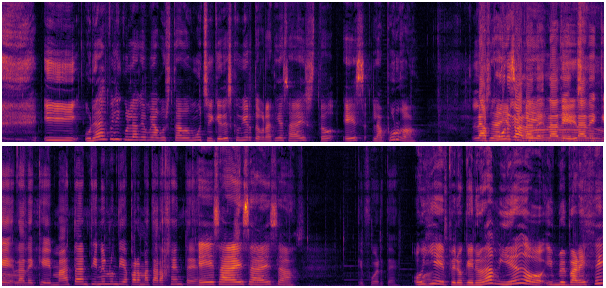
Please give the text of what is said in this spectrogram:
y una película que me ha gustado mucho y que he descubierto gracias a esto es La Purga. La O sea, ya purga, la de, la, de, la, de que, la de que matan, tienen un día para matar a gente. Esa, esa, esa. Qué fuerte. Oye, pero que no da miedo. Y me parece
